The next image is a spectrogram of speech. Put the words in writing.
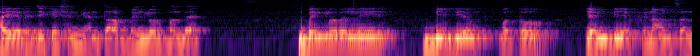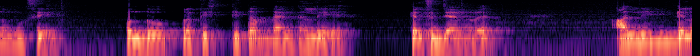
ಹೈಯರ್ ಎಜುಕೇಷನ್ಗೆ ಅಂತ ಬೆಂಗಳೂರು ಬಂದೆ. ಬೆಂಗಳೂರಲ್ಲಿ ಬಿ ಬಿ ಎಂ ಮತ್ತು ಎಂ ಬಿ ಎ ಫಿನಾನ್ಸನ್ನು ಮುಗಿಸಿ ಒಂದು ಪ್ರತಿಷ್ಠಿತ ಬ್ಯಾಂಕಲ್ಲಿ ಕೆಲಸಕ್ಕೆ ಜಾಯ್ನ್ ಆದೆ. ಅಲ್ಲಿ ಕೆಲ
